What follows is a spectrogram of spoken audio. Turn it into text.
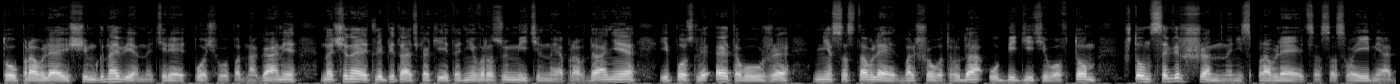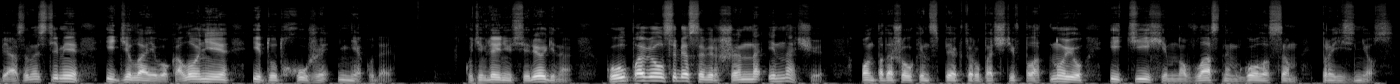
то управляющий мгновенно теряет почву под ногами, начинает лепетать какие-то невразумительные оправдания и после этого уже не составляет большого труда убедить его в том, что он совершенно не справляется со своими обязанностями и дела его колонии идут хуже некуда. К удивлению Серегина, Кул повел себя совершенно иначе – он подошел к инспектору почти вплотную и тихим, но властным голосом произнес.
